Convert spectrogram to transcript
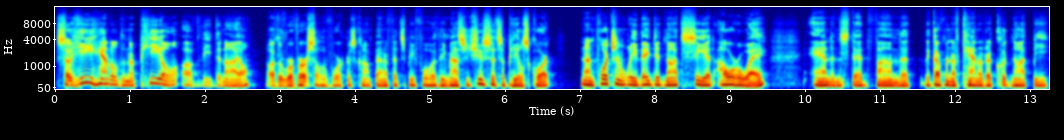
So he handled an appeal of the denial or the reversal of workers' comp benefits before the Massachusetts Appeals Court. And unfortunately, they did not see it our way and instead found that the government of Canada could not be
